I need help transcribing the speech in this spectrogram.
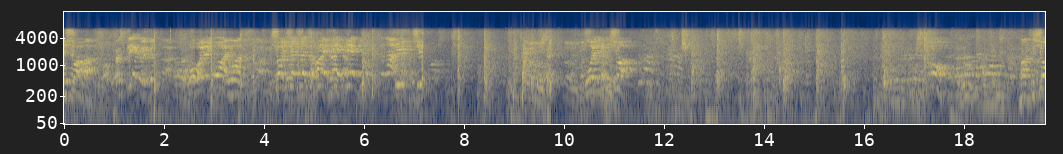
Еще, Ма. Расстреливай, Ой-ой-ой! Еще, еще, еще, еще! Бей, бей, бей, бей! Щит, щит! Ой, еще! Ну! Макс, еще!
